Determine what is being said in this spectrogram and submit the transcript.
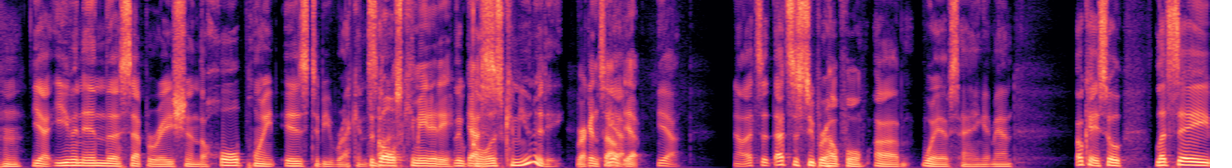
Mhm. Yeah, even in the separation, the whole point is to be reconciled. The goal is community. the Yes. goal is community. reconciled. Yeah. Yeah. Yeah. No, that's a that's a super helpful uh, way of saying it, man. Okay, so let's say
